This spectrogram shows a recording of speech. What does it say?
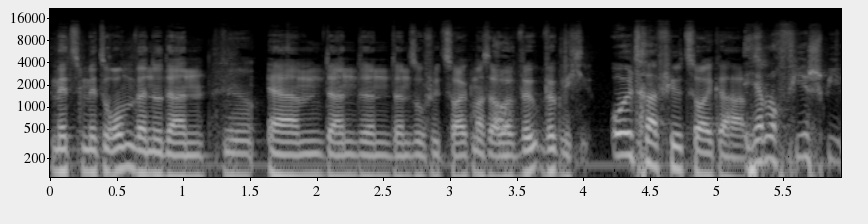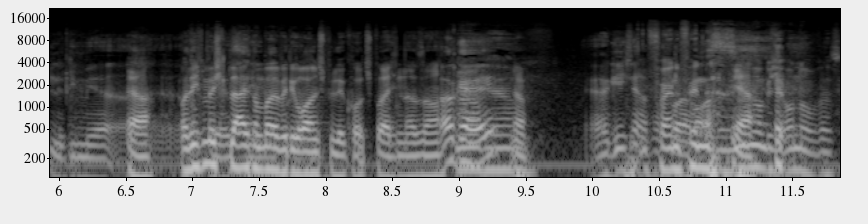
mit, mit rum, wenn du dann, Ja. ähm, dann, dann, dann so viel Zeug machst, aber wir- wirklich ultra viel Zeug gehabt. Ich habe noch vier Spiele, die mir. ja, äh, und ich möchte gleich nochmal über die Rollenspiele kurz sprechen. Also. Okay. Ja. Ja. Ja, gehe ich dann Final Fantasy Ja. 7 habe ich auch noch was.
